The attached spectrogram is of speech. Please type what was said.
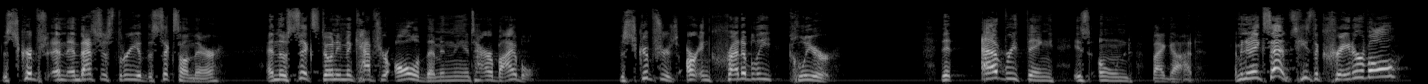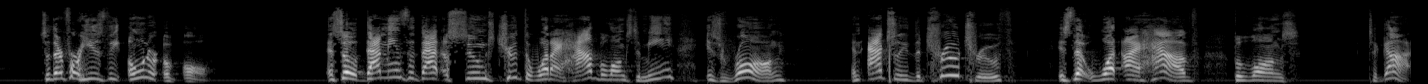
The scripture, and, and that's just three of the six on there. And those six don't even capture all of them in the entire Bible. The scriptures are incredibly clear everything is owned by God. I mean, it makes sense. He's the creator of all, so therefore, he is the owner of all. And so that means that that assumed truth that what I have belongs to me is wrong. And actually, the true truth is that what I have belongs to God.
